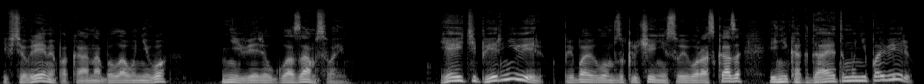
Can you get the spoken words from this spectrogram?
и все время, пока она была у него, не верил глазам своим. «Я и теперь не верю», — прибавил он в заключении своего рассказа, — «и никогда этому не поверю».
